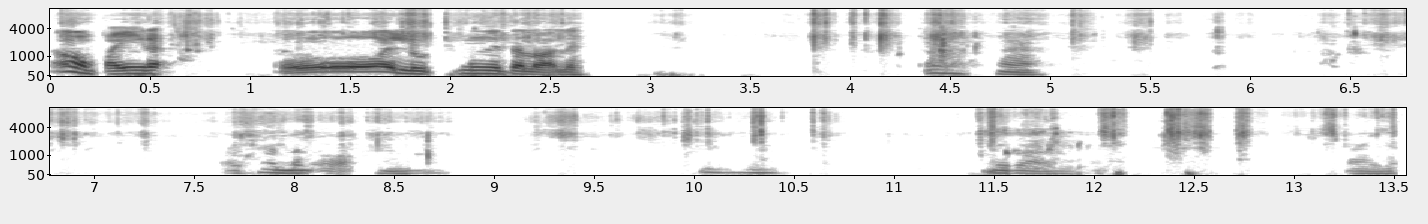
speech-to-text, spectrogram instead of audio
เอ้าไปอีกและโอ้ยหลุดมือตลอดเลย อ่าปลาช่อนมันออกอืมไม่ได้ไปแล้ว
